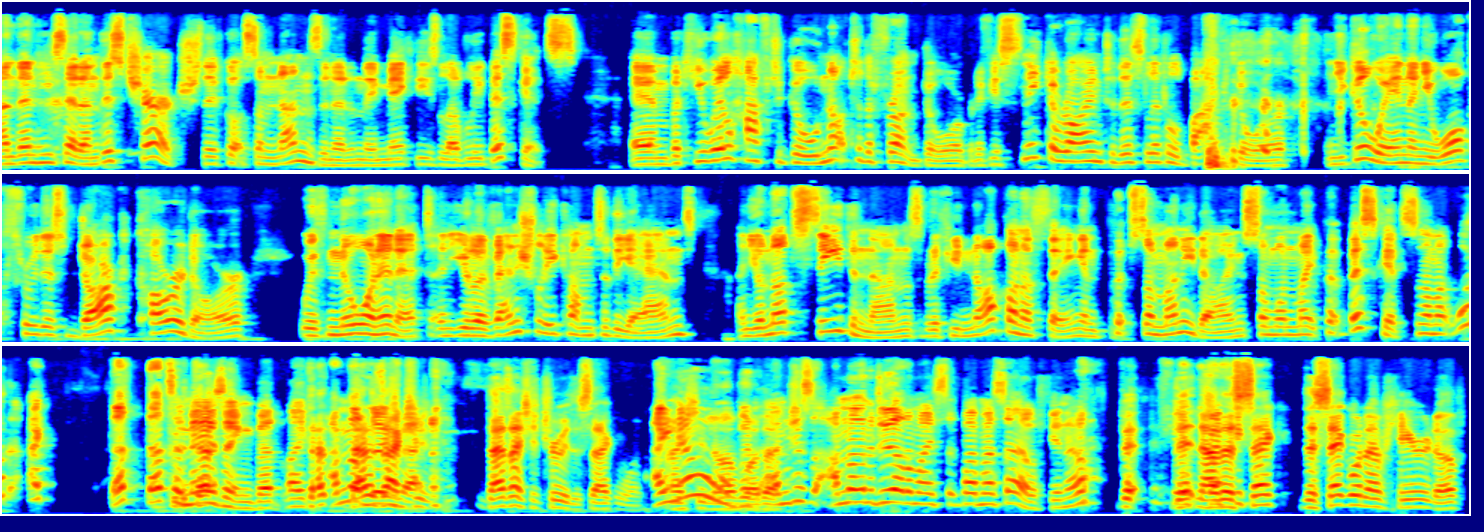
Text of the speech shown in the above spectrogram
And then he said, and this church, they've got some nuns in it and they make these lovely biscuits. Um, but you will have to go not to the front door, but if you sneak around to this little back door and you go in and you walk through this dark corridor with no one in it, and you'll eventually come to the end and you'll not see the nuns. But if you knock on a thing and put some money down, someone might put biscuits. And I'm like, what? I, that that's But that- amazing, but like That, I'm not that doing actually that. that's actually true. The second one. I know, but. Uh, I'm just I'm not going to do that on my, by myself, you know. The, the, now the sec the second one I've heard of,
